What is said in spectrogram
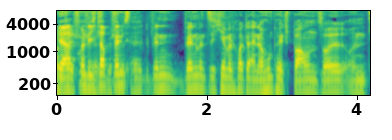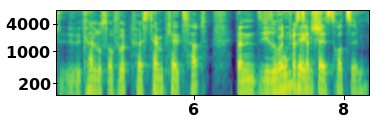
Ja, und ich glaube, wenn, äh, wenn, wenn man sich jemand heute eine Homepage bauen soll und äh, keine Lust auf WordPress-Templates hat, dann diese WordPress-Templates trotzdem.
